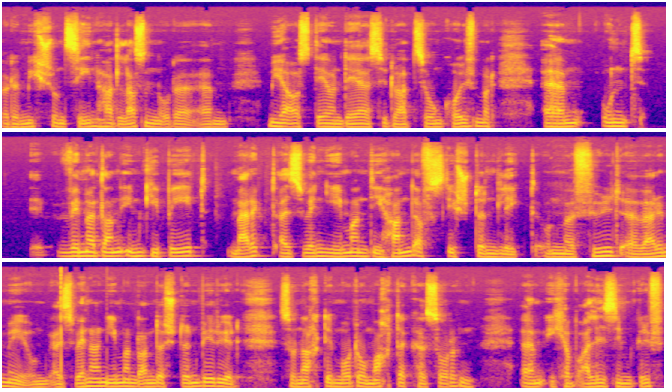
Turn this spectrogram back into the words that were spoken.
oder mich schon sehen hat lassen oder ähm, mir aus der und der Situation geholfen hat. Ähm, und äh, wenn man dann im Gebet merkt, als wenn jemand die Hand auf die Stirn legt und man fühlt eine Wärme und als wenn an jemand an der Stirn berührt, so nach dem Motto, macht er keine Sorgen, ähm, ich habe alles im Griff,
